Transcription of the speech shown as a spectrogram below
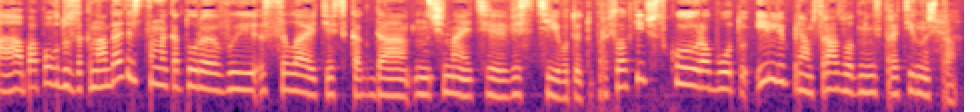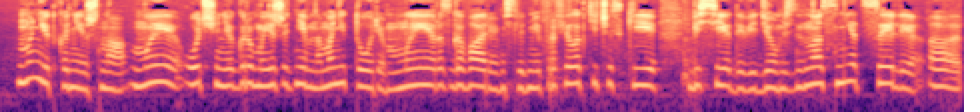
А по поводу законодательства, на которое вы ссылаетесь, когда начинаете вести вот эту профилактическую работу, или прям сразу административный штраф? Ну нет, конечно. Мы очень, я говорю, мы ежедневно мониторим, мы разговариваем с людьми, профилактические беседы ведем. У нас нет цели э,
